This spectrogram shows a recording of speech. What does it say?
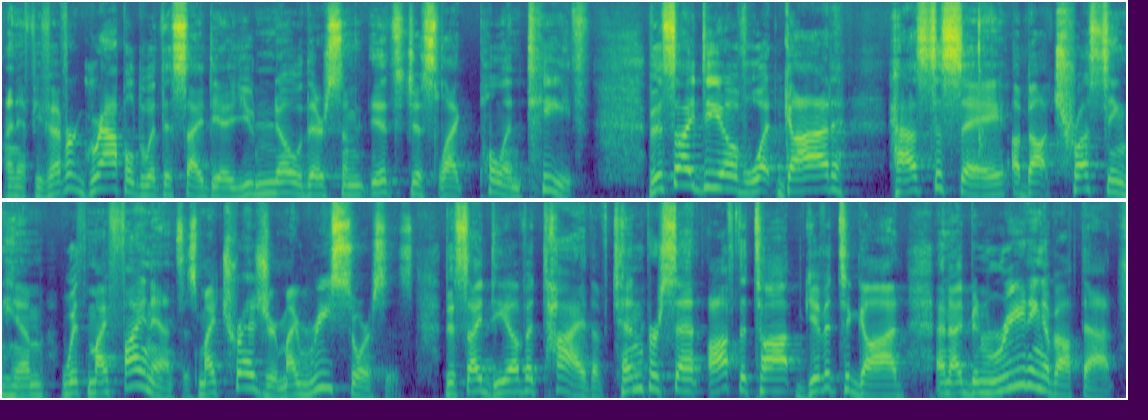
And if you've ever grappled with this idea, you know there's some, it's just like pulling teeth. This idea of what God has to say about trusting Him with my finances, my treasure, my resources. This idea of a tithe of 10% off the top, give it to God. And I'd been reading about that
